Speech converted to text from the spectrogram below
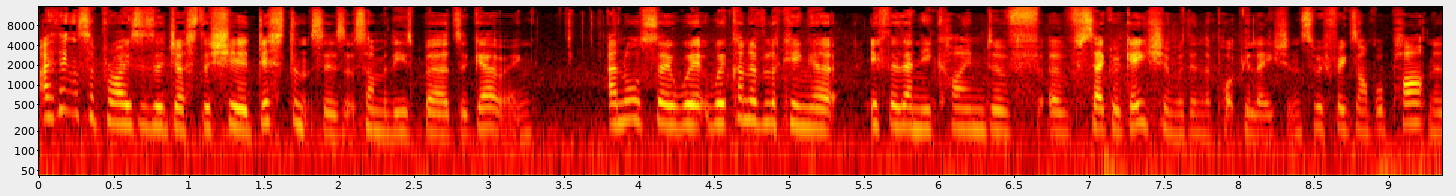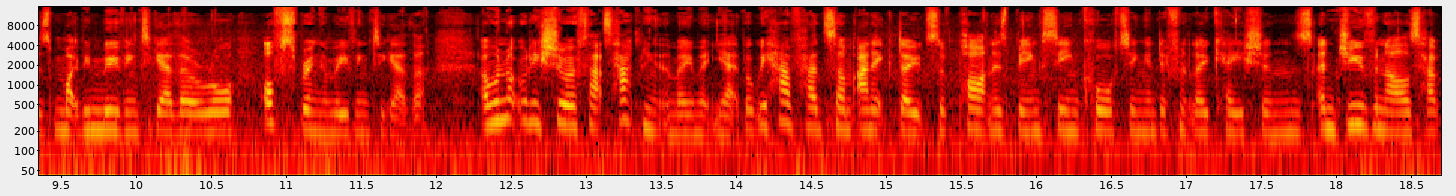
I think the surprises are just the sheer distances that some of these birds are going. And also, we're, we're kind of looking at if there's any kind of, of segregation within the population. So, if, for example, partners might be moving together or offspring are moving together. And we're not really sure if that's happening at the moment yet, but we have had some anecdotes of partners being seen courting in different locations and juveniles have,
